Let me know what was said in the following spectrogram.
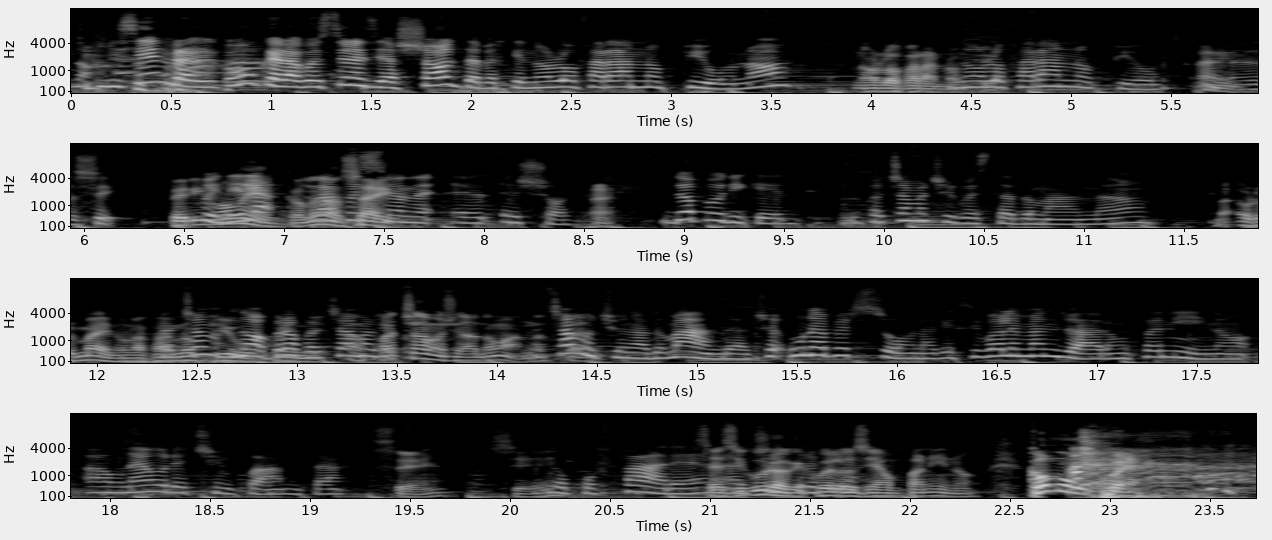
no, mi sembra che comunque la questione sia sciolta perché non lo faranno più, no? Non lo faranno Non più. lo faranno più. Eh, sì, per il Quindi momento, la, però la sai... questione è, è sciolta. Eh. Dopodiché, facciamoci questa domanda, no? Ma ormai non la fanno Facciamo- più. no, però facciamoci, No, facciamoci la domanda. facciamoci una domanda. Cioè, una persona che si vuole mangiare un panino a 1,50 euro, Sì. Sì. lo può fare? Sei sicuro che quello sia un panino? Comunque,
